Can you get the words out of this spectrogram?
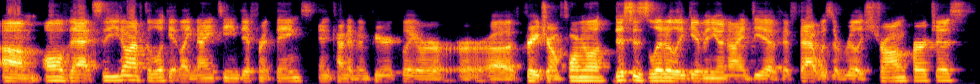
um, all of that. So you don't have to look at like 19 different things and kind of empirically or, or uh, create your own formula. This is literally giving you an idea of if that was a really strong purchase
